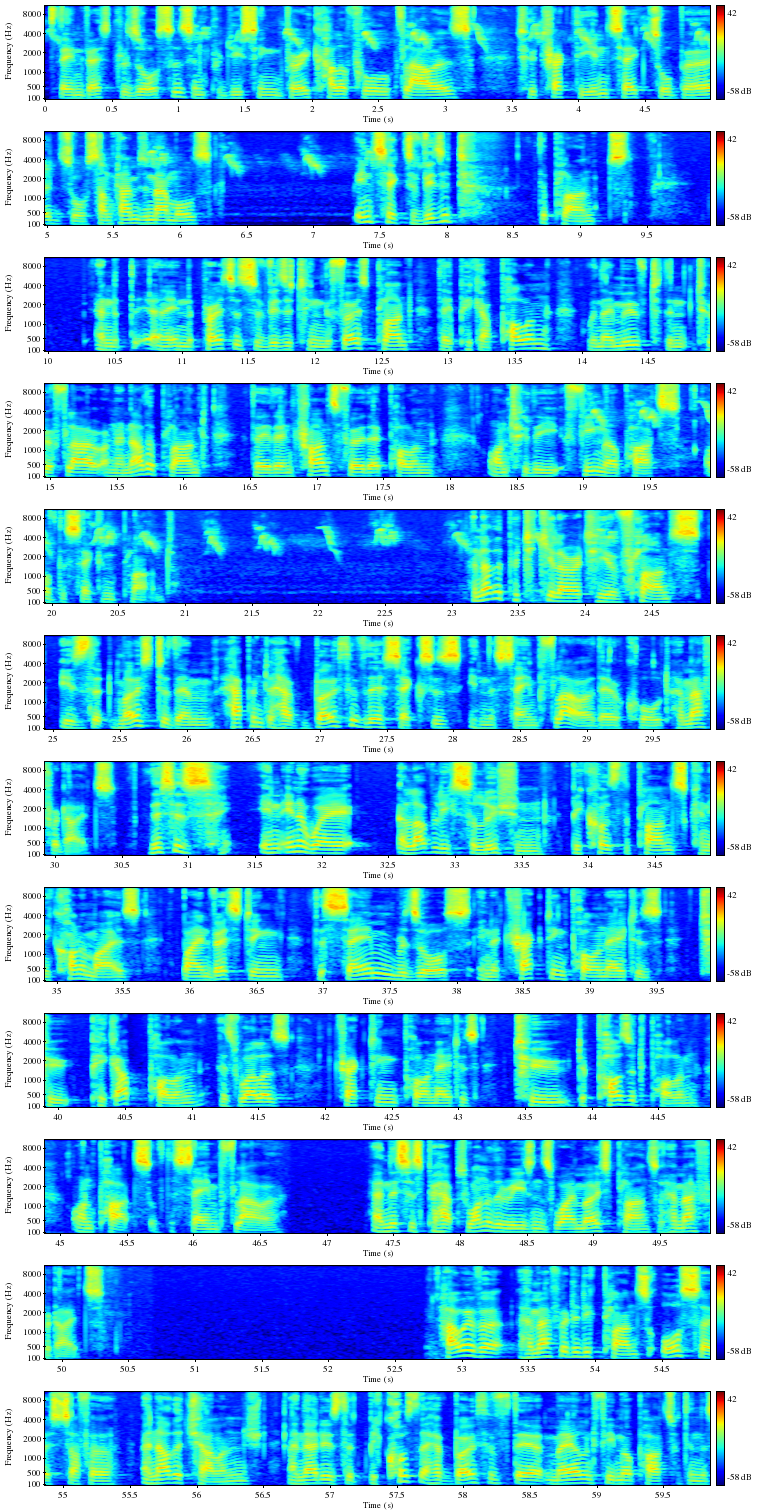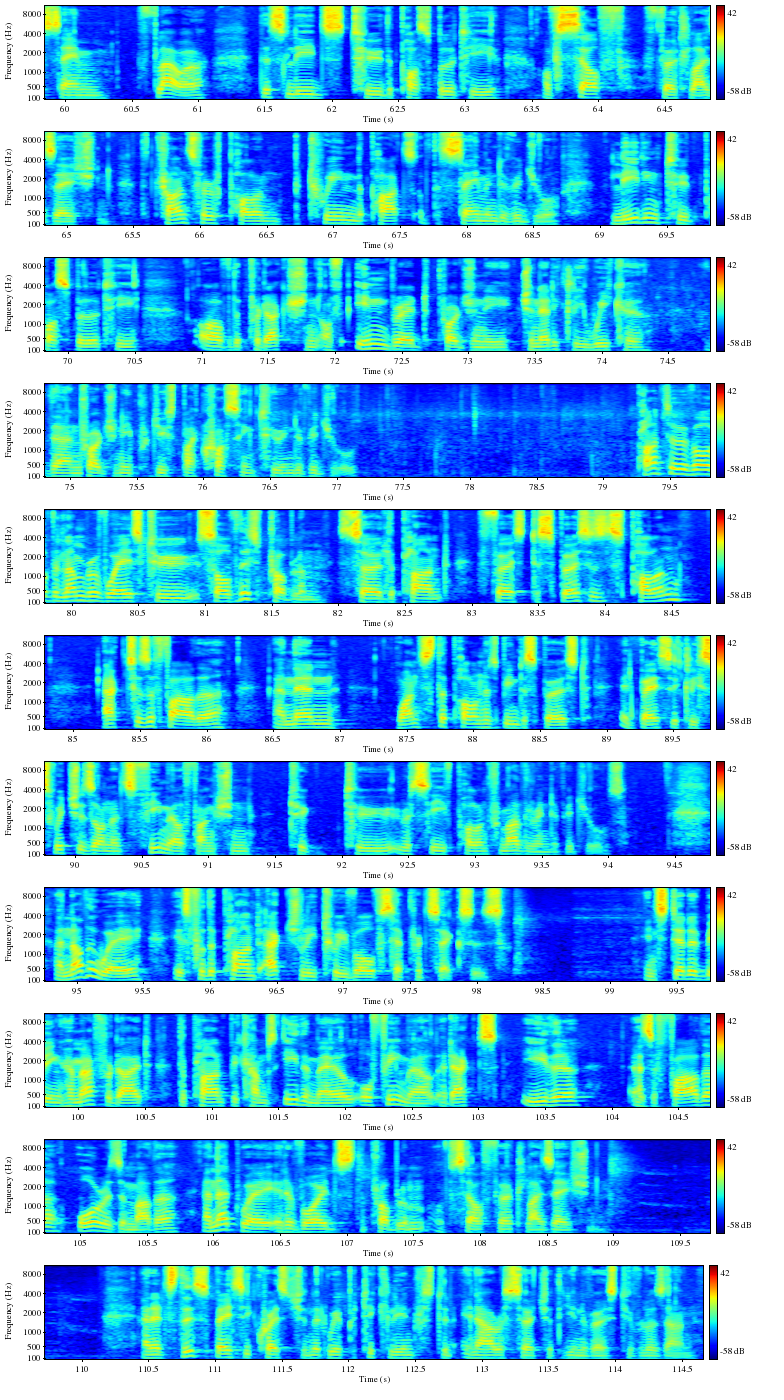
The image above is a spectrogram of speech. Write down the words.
They invest resources in producing very colourful flowers to attract the insects or birds or sometimes mammals. Insects visit the plants and uh, in the process of visiting the first plant, they pick up pollen. When they move to, the, to a flower on another plant, they then transfer that pollen onto the female parts of the second plant. Another particularity of plants is that most of them happen to have both of their sexes in the same flower. They are called hermaphrodites. This is, in, in a way, a lovely solution because the plants can economize by investing the same resource in attracting pollinators to pick up pollen as well as attracting pollinators to deposit pollen on parts of the same flower. And this is perhaps one of the reasons why most plants are hermaphrodites. However, hermaphroditic plants also suffer another challenge, and that is that because they have both of their male and female parts within the same flower, this leads to the possibility of self-fertilization, the transfer of pollen between the parts of the same individual, leading to the possibility of the production of inbred progeny genetically weaker than progeny produced by crossing two individuals. Plants have evolved a number of ways to solve this problem. So the plant first disperses its pollen, acts as a father, and then once the pollen has been dispersed, it basically switches on its female function to, to receive pollen from other individuals. Another way is for the plant actually to evolve separate sexes. Instead of being hermaphrodite, the plant becomes either male or female. It acts either as a father or as a mother, and that way it avoids the problem of self-fertilization. And it's this basic question that we're particularly interested in our research at the University of Lausanne.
